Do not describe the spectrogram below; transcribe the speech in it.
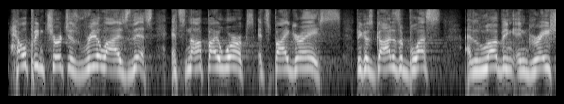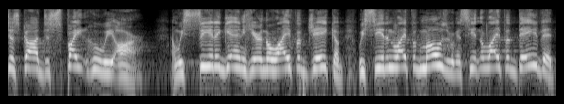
helping churches realize this. It's not by works, it's by grace. Because God is a blessed and loving and gracious God despite who we are. And we see it again here in the life of Jacob. We see it in the life of Moses. We're going to see it in the life of David.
